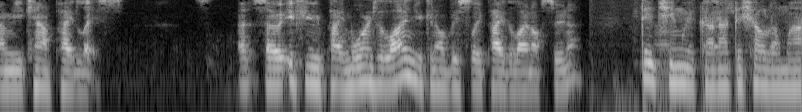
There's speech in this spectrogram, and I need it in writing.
um you can't pay less so if you pay more into the loan you can obviously pay the loan off sooner တင်ချင်းငွေကာလတစ်လျှောက်လုံးမှာ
